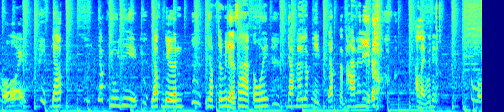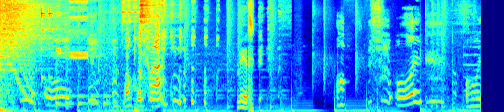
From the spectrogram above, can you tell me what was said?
โอ้ยยับ ยับยูยียับเยิน ยับจนไม่เหลือซาก โอ้ย ยับแล้วยับอีกยับแบบพาไม่รีด อะไรวะเนี่ยโอ้โอ้ยลองควรคลานเน็ตโอ้ย โอ้ย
